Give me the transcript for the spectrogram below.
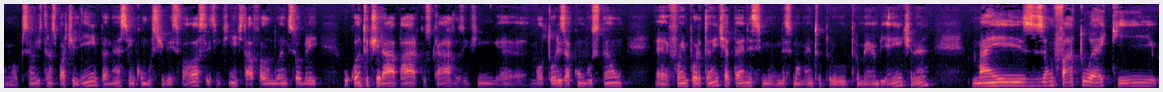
uma opção de transporte limpa, né, sem combustíveis fósseis, enfim, a gente estava falando antes sobre o quanto tirar barcos, carros, enfim, é, motores a combustão é, foi importante até nesse, nesse momento para o meio ambiente, né? Mas um fato é que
